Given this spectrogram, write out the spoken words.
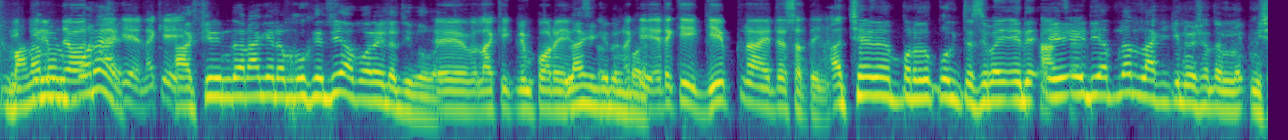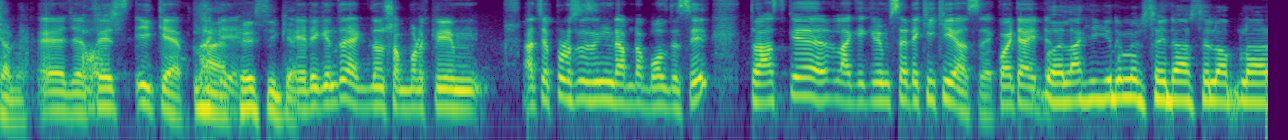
বানানোর পরে আগে আর ক্রিম দেওয়ার আগে এটা মুখে দিয়া পরে এটা দিব লাকি ক্রিম পরে Cream নাকি পরে। এটা কি গিফট না এটার সাথেই? আচ্ছা পরে কইতেছি ভাই এডি আচ্ছা। আপনার লাকি ক্রিমের সাথে মিশাবে। এই যে ফেস ই ক্যাপ নাকি? ফেসি কে এটা কিন্তু একদম সম্পূর্ণ ক্রিম আচ্ছা প্রসেসিং আমরা বলতেছি। তো আজকে লাকি ক্রিম সেটে কি কি আছে? কয়টা আইটেম লাকি ক্রিমের সাইডে আসছিল আপনার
